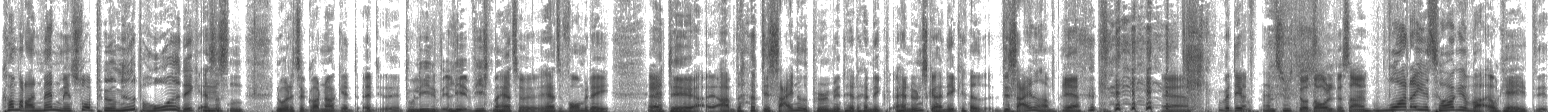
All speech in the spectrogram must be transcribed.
kommer der en mand med en stor pyramide på hovedet, ikke? Altså mm. Altså sådan, nu er det så godt nok, at, at, at du lige, lige viste mig her til, her til formiddag, ja. at uh, ham, der har designet Pyramid, at han, ikke, han ønsker, at han ikke havde designet ham. Ja. ja. Men det, han, han, synes, det var dårligt design. What are you talking about? Okay, det,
